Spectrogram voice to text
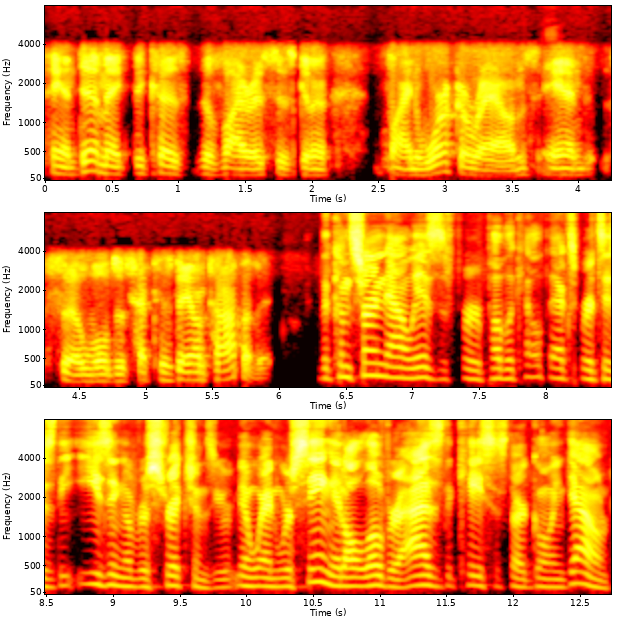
pandemic because the virus is going to find workarounds. And so we'll just have to stay on top of it. The concern now is for public health experts is the easing of restrictions. You know, and we're seeing it all over as the cases start going down.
